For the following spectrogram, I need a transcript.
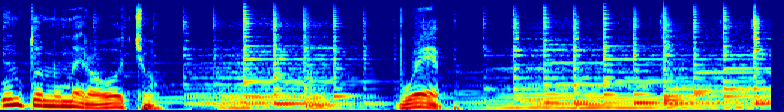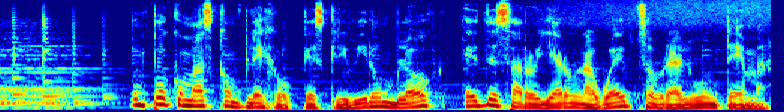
Punto número 8. Web. Un poco más complejo que escribir un blog es desarrollar una web sobre algún tema,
